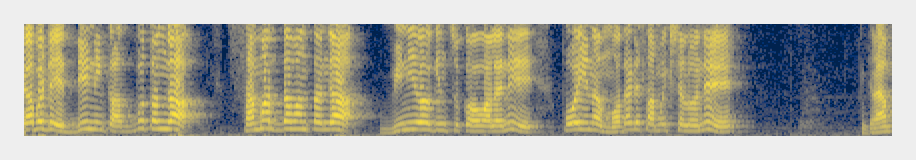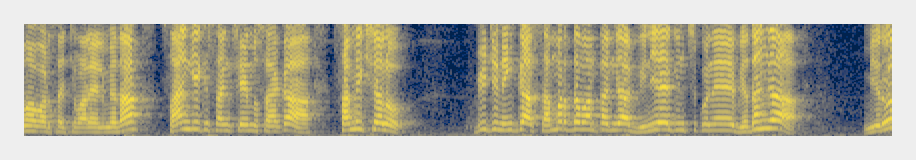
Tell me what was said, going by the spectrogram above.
కాబట్టి దీన్ని ఇంకా అద్భుతంగా సమర్థవంతంగా వినియోగించుకోవాలని పోయిన మొదటి సమీక్షలోనే గ్రామవార్డు సచివాలయాల మీద సాంఘిక సంక్షేమ శాఖ సమీక్షలు వీటిని ఇంకా సమర్థవంతంగా వినియోగించుకునే విధంగా మీరు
